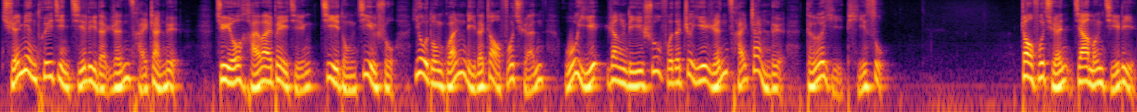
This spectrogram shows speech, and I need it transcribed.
全面推进吉利的人才战略。具有海外背景、既懂技术又懂管理的赵福全，无疑让李书福的这一人才战略得以提速。赵福全加盟吉利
